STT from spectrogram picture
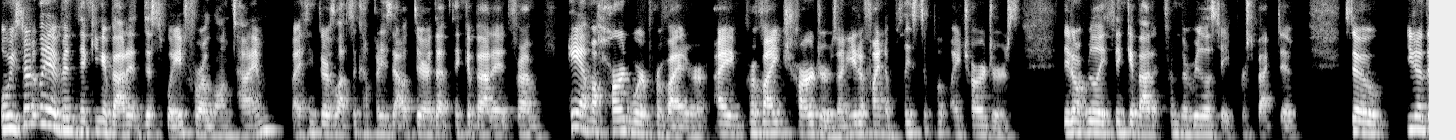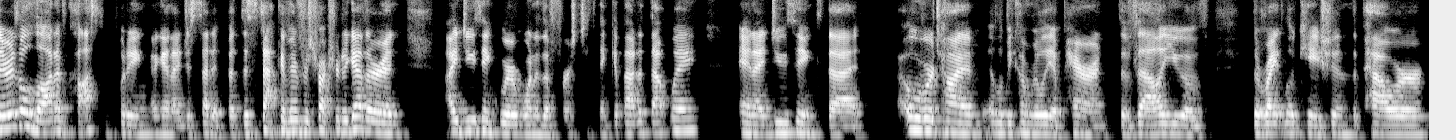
Well, we certainly have been thinking about it this way for a long time. I think there's lots of companies out there that think about it from, hey, I'm a hardware provider. I provide chargers. I need to find a place to put my chargers. They don't really think about it from the real estate perspective. So, you know, there is a lot of cost in putting, again, I just said it, but the stack of infrastructure together. And I do think we're one of the first to think about it that way. And I do think that over time, it'll become really apparent the value of the right location, the power,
